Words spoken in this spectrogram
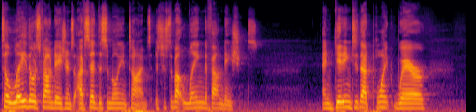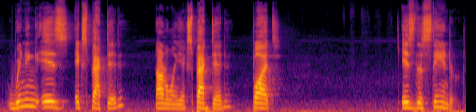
to lay those foundations. I've said this a million times. It's just about laying the foundations and getting to that point where winning is expected, not only expected, but is the standard.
